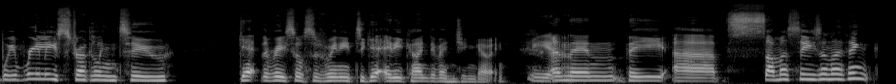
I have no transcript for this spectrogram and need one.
we're really struggling to get the resources we need to get any kind of engine going. Yeah. And then the uh, summer season, I think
